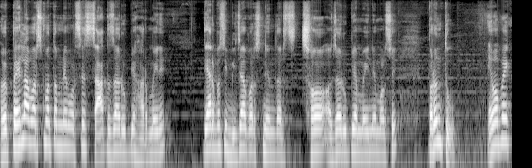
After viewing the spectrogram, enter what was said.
હવે પહેલા વર્ષમાં તમને મળશે સાત હજાર રૂપિયા હર મહિને. ત્યાર પછી બીજા વર્ષની અંદર છ હજાર રૂપિયા મહિને મળશે. પરંતુ એમાં પણ એક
